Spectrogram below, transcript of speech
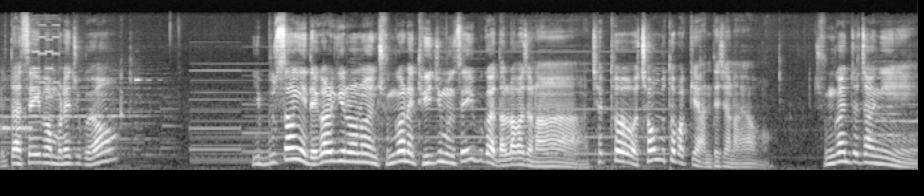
일단 세이브 한번 해주고요. 이 무쌍이 내가 알기로는 중간에 뒤지면 세이브가 날아가잖아. 챕터 처음부터 밖에 안되잖아요. 중간 저장이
